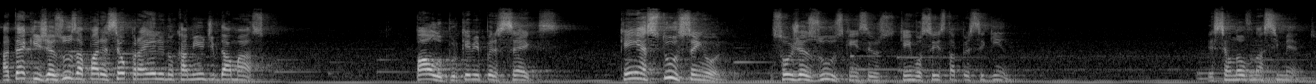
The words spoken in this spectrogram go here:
até que Jesus apareceu para ele no caminho de Damasco. Paulo, por que me persegues? Quem és tu, Senhor? Eu sou Jesus, quem, quem você está perseguindo. Esse é o novo nascimento.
